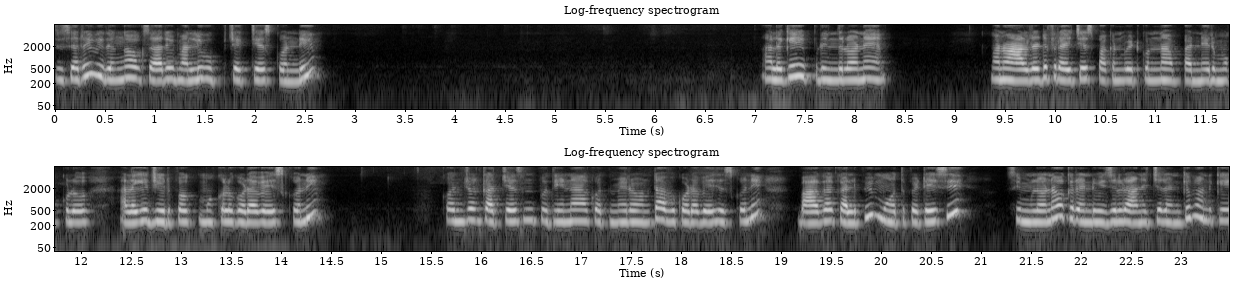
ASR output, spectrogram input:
చూసారు ఈ విధంగా ఒకసారి మళ్ళీ ఉప్పు చెక్ చేసుకోండి. అలాగే ఇప్పుడు ఇందులోనే మనం ఆల్రెడీ ఫ్రై చేసి పక్కన పెట్టుకున్న పన్నీర్ ముక్కలు అలాగే జీడిపప్పు ముక్కలు కూడా వేసుకొని కొంచెం కట్ చేసిన పుదీనా కొత్తిమీర ఉంటే అవి కూడా వేసేసుకొని బాగా కలిపి మూత పెట్టేసి సిమ్లోనే ఒక రెండు విజిల్ రానిచ్చడానికి మనకి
